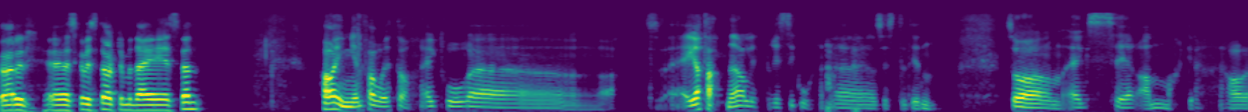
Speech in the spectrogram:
karer? Uh, skal vi starte med deg, Sven? Har ingen favoritter. Jeg tror uh, at Jeg har tatt ned litt risiko siste tiden. Så jeg ser an markedet. Jeg, har,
